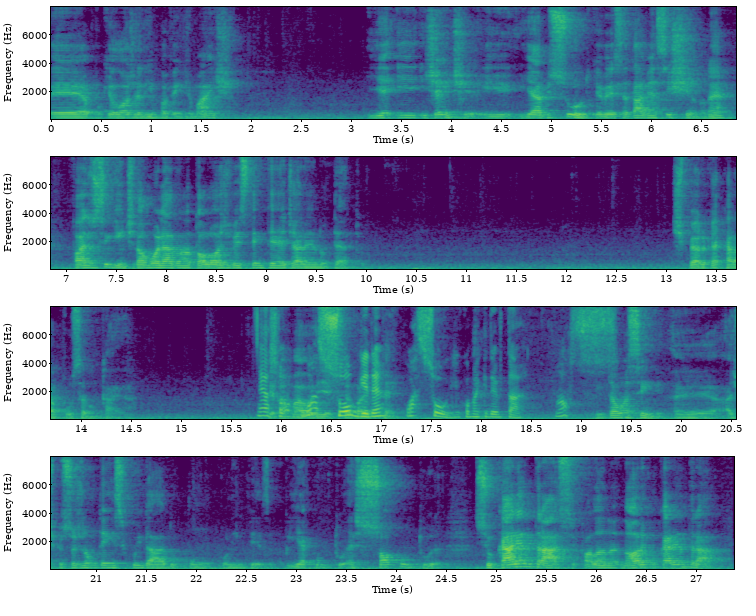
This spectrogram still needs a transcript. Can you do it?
é, porque loja limpa vende mais. E, e- gente, e, e é absurdo. Quer ver? Você tá me assistindo, né? Faz o seguinte, dá uma olhada na tua loja e vê se tem teia de aranha no teto. Espero que a carapuça não caia. É só, o açougue, né? tem. O açougue, como é que deve estar? Nossa. Então, assim, é, as pessoas não têm esse cuidado com, com limpeza. E é, cultu é só cultura. Se o cara entrasse falando, na hora que o cara entrar,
